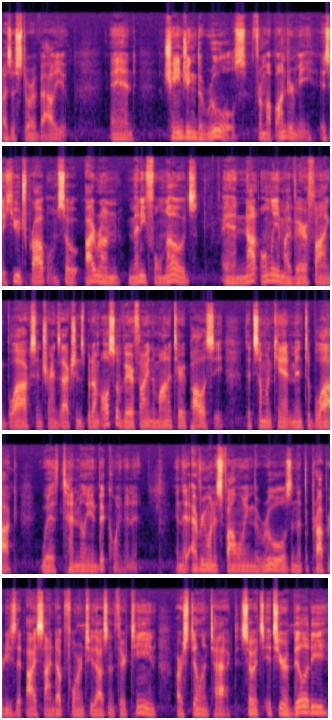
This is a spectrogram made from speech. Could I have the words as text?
as a store of value, and changing the rules from up under me is a huge problem. So I run many full nodes, and not only am I verifying blocks and transactions, but I'm also verifying the monetary policy that someone can't mint a block with 10 million Bitcoin in it. And that everyone is following the rules, and that the properties that I signed up for in 2013 are still intact. So it's it's your ability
